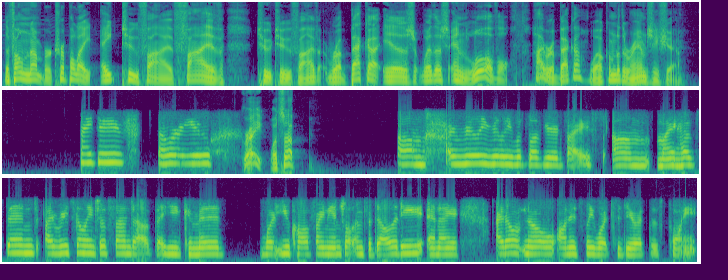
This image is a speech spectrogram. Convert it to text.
The phone number, 888 825 5225. Rebecca is with us in Louisville. Hi, Rebecca. Welcome to the Ramsey Show. Hi, Dave. How are you? Great. What's up? Um, I really, really would love your advice. Um, my husband, I recently just found out that he committed what you call financial infidelity, and I, I don't know honestly what to do at this point.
